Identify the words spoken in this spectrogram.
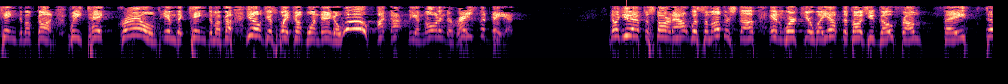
kingdom of God. We take ground in the kingdom of God. You don't just wake up one day and go, whoa, I got the anointing to raise the dead. No, you have to start out with some other stuff and work your way up because you go from faith to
